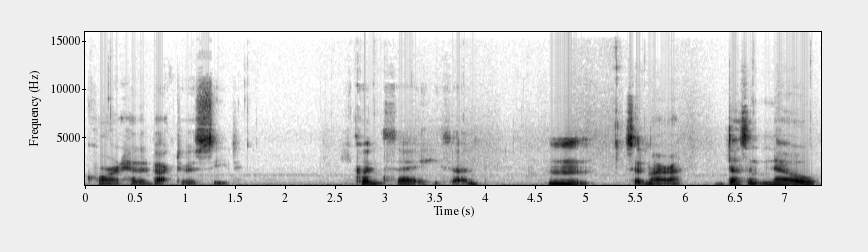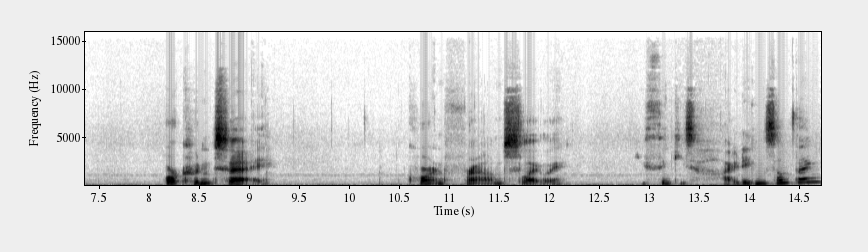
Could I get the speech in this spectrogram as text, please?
Corin headed back to his seat. He couldn't say, he said. Hmm, said Myra. Doesn't know or couldn't say? Corin frowned slightly. You think he's hiding something?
